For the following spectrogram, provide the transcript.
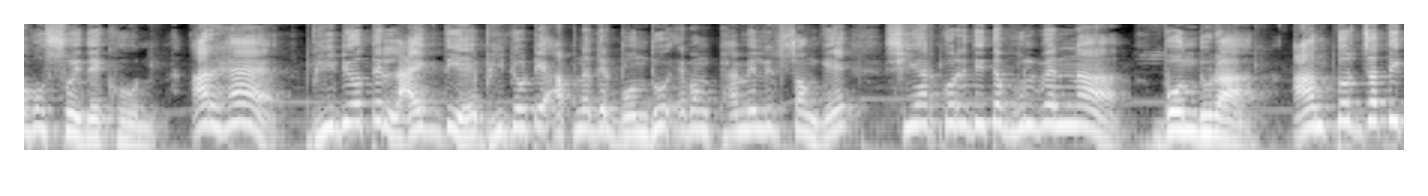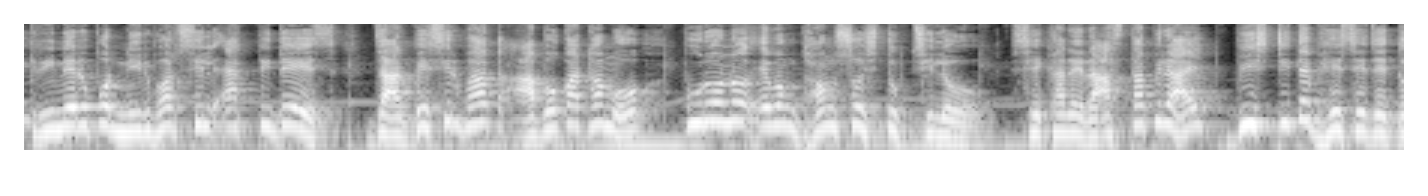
অবশ্যই দেখুন। আর হ্যাঁ ভিডিওতে লাইক দিয়ে ভিডিওটি আপনাদের বন্ধু এবং ফ্যামিলির সঙ্গে শেয়ার করে দিতে ভুলবেন না। বন্ধুরা আন্তর্জাতিক ঋণের উপর নির্ভরশীল একটি দেশ, যার বেশিরভাগ অবকাঠামো পুরনো এবং ধ্বংসস্তূপ ছিল। সেখানে রাস্তা প্রায় বৃষ্টিতে ভেসে যেত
